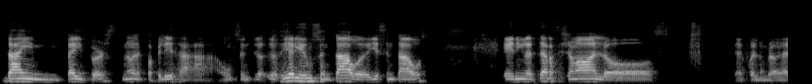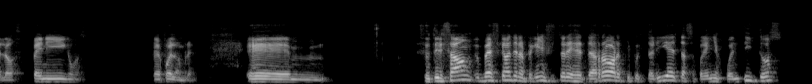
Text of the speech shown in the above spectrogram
dime papers, ¿no? los papeles a, los diarios de un centavo, de 10 centavos, en Inglaterra se llamaban los, se fue el nombre ahora, los penny, se fue el nombre. Em, se utilizaban básicamente en pequeñas historias de terror, tipo historietas o pequeños cuentitos,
